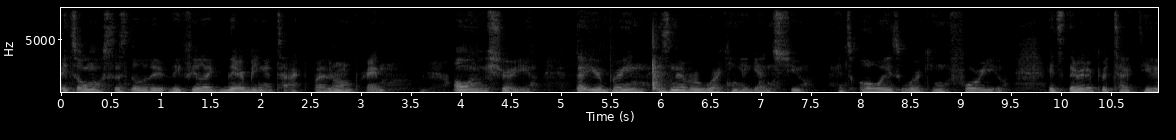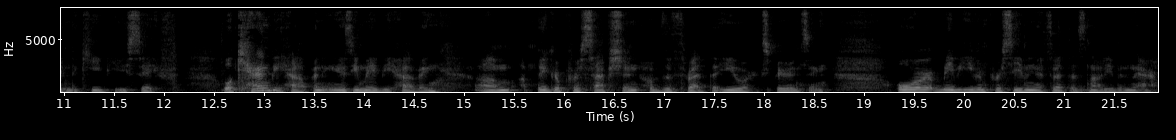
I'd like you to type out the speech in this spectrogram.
It's almost as though they, they feel like they're being attacked by their own brain. I want to assure you that your brain is never working against you. It's always working for you. It's there to protect you and to keep you safe. What can be happening is you may be having um, a bigger perception of the threat that you are experiencing, or maybe even perceiving a threat that's not even there.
